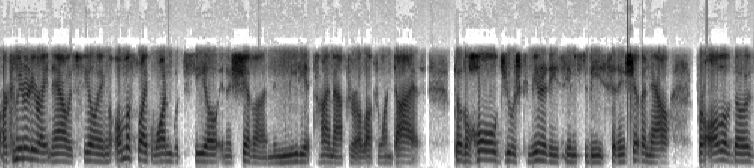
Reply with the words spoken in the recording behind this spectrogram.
Our community right now is feeling almost like one would feel in a Shiva, an immediate time after a loved one dies though the whole Jewish community seems to be sitting Shiva now for all of those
